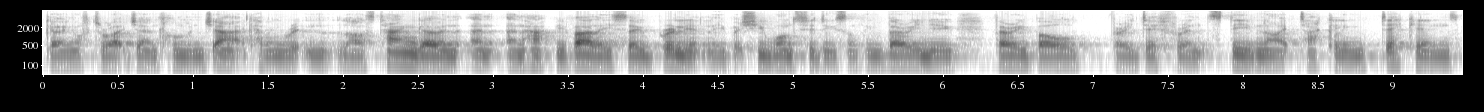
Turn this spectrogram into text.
going off to write Gentleman Jack, having written Last Tango and, and, and Happy Valley so brilliantly, but she wanted to do something very new, very bold, very different. Steve Knight tackling Dickens,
